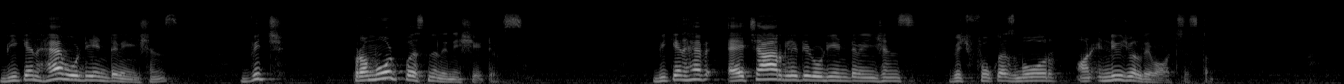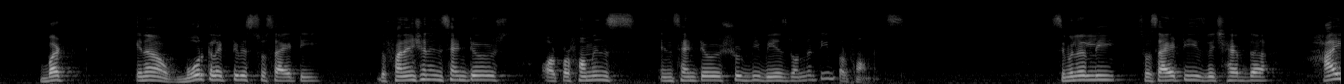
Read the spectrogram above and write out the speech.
we can have OD interventions which promote personal initiatives. We can have HR related OD interventions which focus more on individual reward system. But in a more collectivist society, the financial incentives or performance incentives should be based on the team performance. Similarly, societies which have the high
